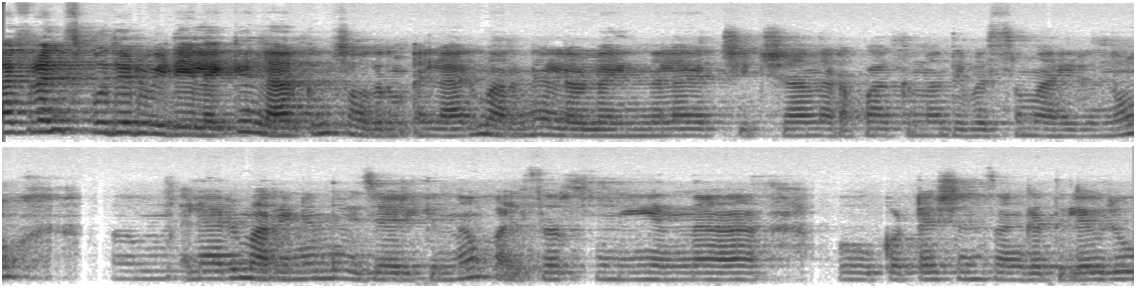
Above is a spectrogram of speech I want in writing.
ഹായ് ഫ്രണ്ട്സ് പുതിയൊരു വീഡിയോയിലേക്ക് എല്ലാവർക്കും സ്വാഗതം. എല്ലാവരും അറിഞ്ഞല്ലോ ഇന്നലെ ശിക്ഷ നടപ്പാക്കുന്ന ദിവസമായിരുന്നു. എല്ലാവരും അറിഞ്ഞെന്ന് വിചാരിക്കുന്ന. പൾസർ സുനി എന്ന കൊട്ടേഷൻ സംഘത്തിലെ ഒരു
